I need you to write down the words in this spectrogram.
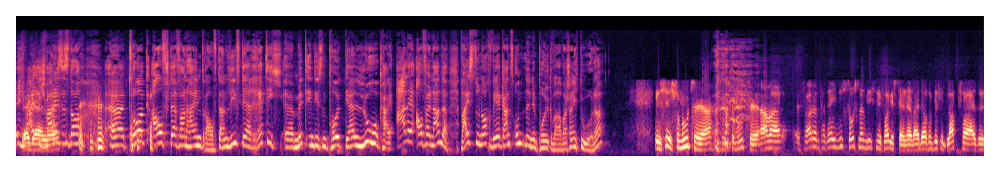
Ich weiß, geil, ich weiß es noch. Äh, Turk auf Stefan Hein drauf. Dann lief der Rettich äh, mit in diesen Pulk, der Luhukai. Alle aufeinander. Weißt du noch, wer ganz unten in dem Pulk war? Wahrscheinlich du, oder? Ich, ich vermute, ja. Ich vermute. Aber es war dann tatsächlich nicht so schlimm, wie ich es mir vorgestellt habe, weil doch ein bisschen Platz war. Also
